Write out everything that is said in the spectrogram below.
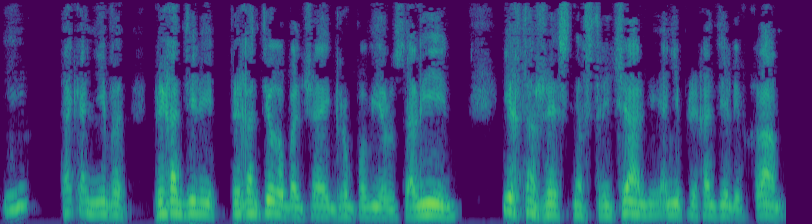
И Так они приходили, приходила большая группа в Иерусалим, их торжественно встречали, они приходили в храм.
